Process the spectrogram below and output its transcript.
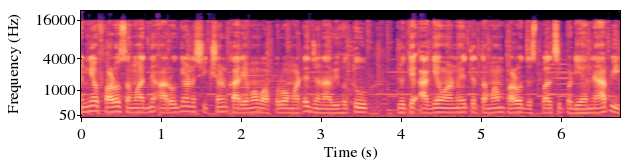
અન્ય ફાળો સમાજને આરોગ્ય અને શિક્ષણ કાર્યમાં વાપરવા માટે જણાવ્યું હતું. જો કે આગેવાનોએ તે તમામ ફાળો જસપાલસિંહ પડિયારને આપી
